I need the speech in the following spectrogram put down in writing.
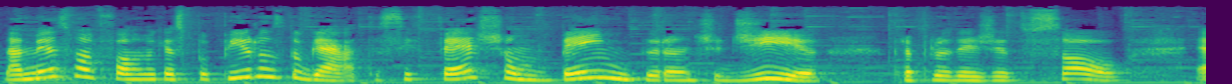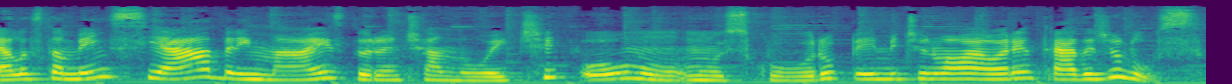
Da mesma forma que as pupilas do gato se fecham bem durante o dia para proteger do sol, elas também se abrem mais durante a noite ou no, no escuro, permitindo uma maior entrada de luz.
